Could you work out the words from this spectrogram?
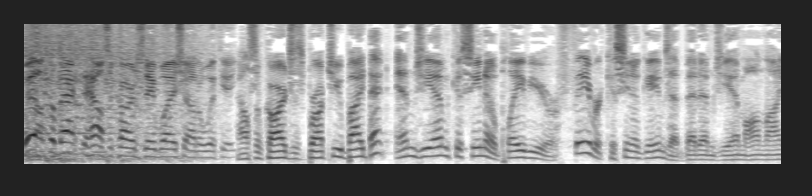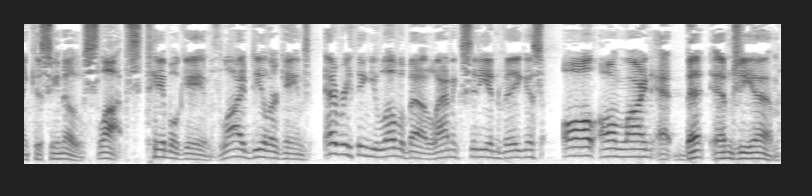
Welcome back to House of Cards. Dave Weishaupt with you. House of Cards is brought to you by BetMGM Casino. Play your favorite casino games at BetMGM Online Casino. Slots, table games, live dealer games, everything you love about Atlantic City and Vegas, all online at BetMGM.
